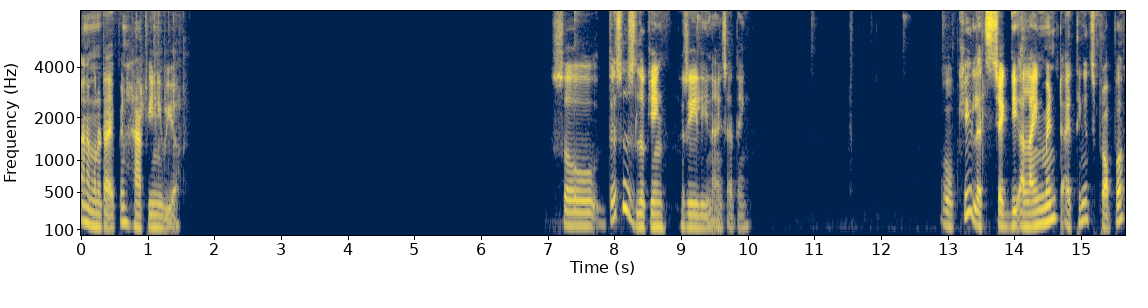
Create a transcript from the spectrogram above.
And I'm going to type in Happy New Year. So this is looking really nice, I think. Okay, let's check the alignment. I think it's proper.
